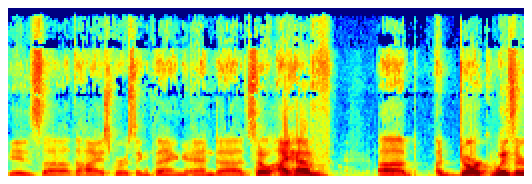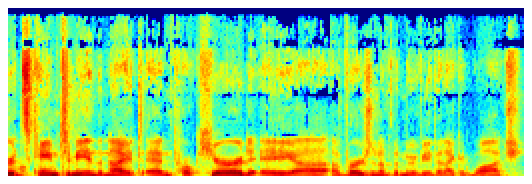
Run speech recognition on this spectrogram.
is uh, the highest grossing thing. And uh, so i have uh, a dark wizards came to me in the night and procured a, uh, a version of the movie that i could watch.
